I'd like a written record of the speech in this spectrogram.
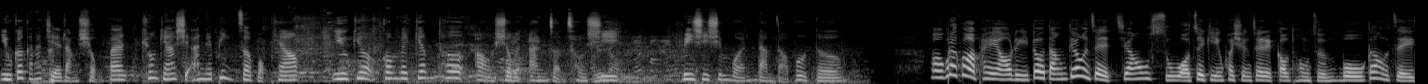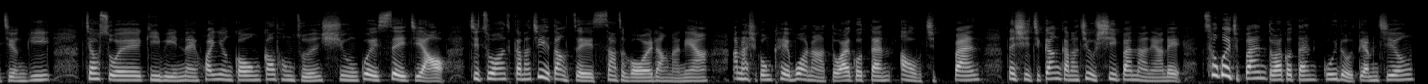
又搁跟他一个人上班，恐惊是安尼变做目标。邮局讲要检讨后续的安全措施。民事新闻南岛报道。哦，我来看平遥离岛当中的这个礁树哦，最近发生这个交通船无够侪争议。礁树的居民呢反映讲，交通船伤过细只哦，一转敢若只会当坐三十五个人尔。啊，若是讲客满啊，都爱搁等后一班。但是一工敢若只有四班尔咧，超过一班都爱搁等几多点钟。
